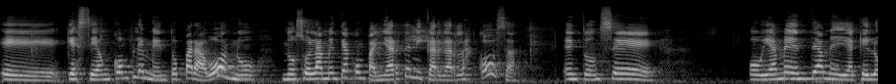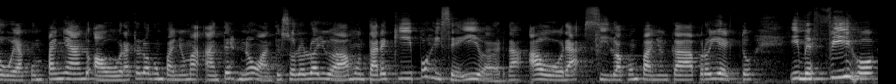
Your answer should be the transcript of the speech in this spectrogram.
eh, que sea un complemento para vos, no, no solamente acompañarte ni cargar las cosas. Entonces, Obviamente, a medida que lo voy acompañando, ahora que lo acompaño más, antes no, antes solo lo ayudaba a montar equipos y se iba, ¿verdad? Ahora sí lo acompaño en cada proyecto y me fijo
